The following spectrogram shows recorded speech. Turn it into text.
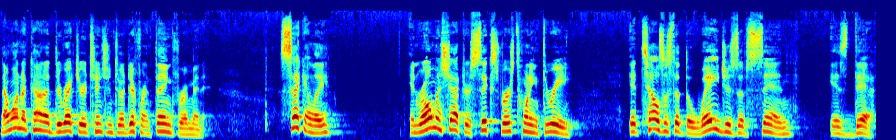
Now, I want to kind of direct your attention to a different thing for a minute. Secondly, in Romans chapter 6, verse 23, it tells us that the wages of sin is death.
